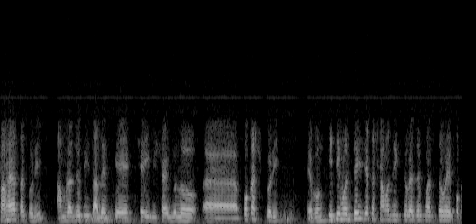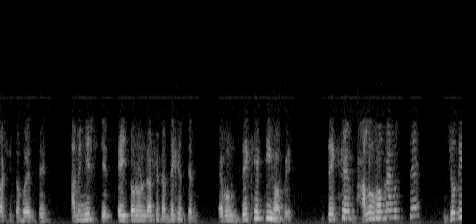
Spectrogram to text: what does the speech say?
সহায়তা করি, আমরা যদি তাদেরকে সেই বিষয়গুলো প্রকাশ করি এবং ইতিমধ্যেই যেটা সামাজিক যোগাযোগ মাধ্যমে প্রকাশিত হয়েছে, আমি নিশ্চিত এই তরুণরা সেটা দেখেছেন এবং দেখে কি হবে? দেখে ভালো হবে হচ্ছে যদি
